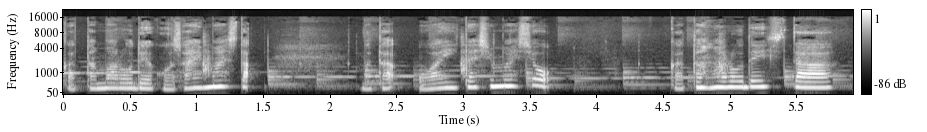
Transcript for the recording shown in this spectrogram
ガタマロでございました。またお会いいたしましょう。ガタマロでした。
